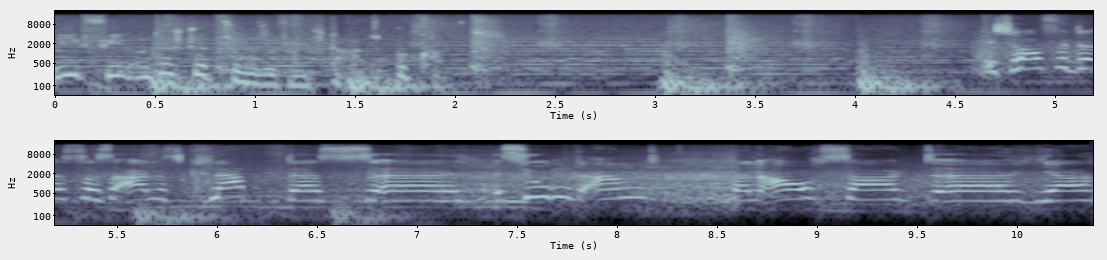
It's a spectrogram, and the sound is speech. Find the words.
wie viel Unterstützung sie vom Staat bekommt. Hoffe, dass das alles klappt, dass äh, das Jugendamt dann auch sagt, äh, ja,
